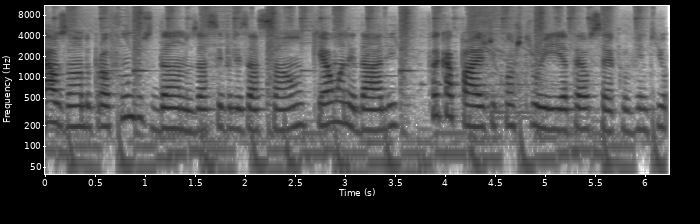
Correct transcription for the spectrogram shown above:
causando profundos danos à civilização que a humanidade foi capaz de construir até o século XXI.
